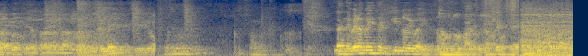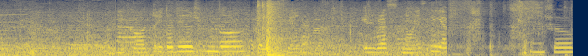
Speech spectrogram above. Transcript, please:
las 12 ya para las 12 y media. La nevera me dice que aquí no iba a ir, ¿no? No, no, vale, vale, perfecto. এটা দিয়ে সুন্দর El no, este ya. সব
